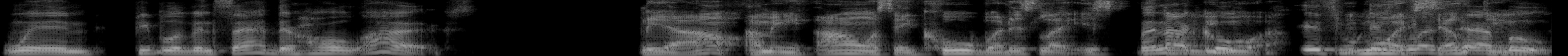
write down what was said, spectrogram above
when people have been sad their whole lives. Yeah, I, don't, I mean I don't want to say cool, but it's like it's They're not cool. more It's, it's more less accepting. taboo.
